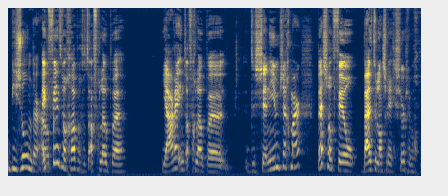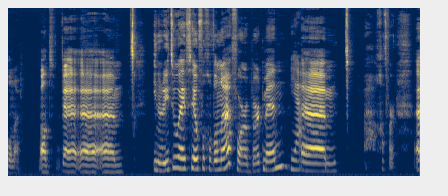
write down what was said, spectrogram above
bijzonder ook. Ik vind het wel grappig dat de afgelopen jaren, in het afgelopen decennium zeg maar, best wel veel buitenlandse regisseurs hebben gewonnen. Want we, eh ehm, Inarritu heeft heel veel gewonnen voor Birdman. Ja. Oh, gadver. Eh,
